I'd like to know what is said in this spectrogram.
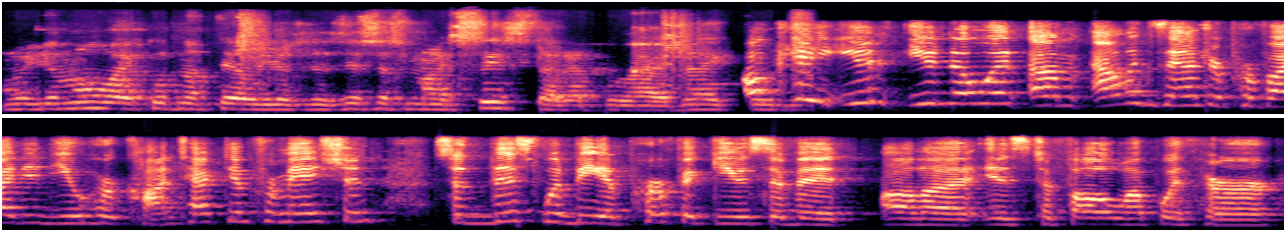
Oh, you know, I could not tell you, this This is my sister applied, I. Okay, you, you know what, um, Alexandra provided you her contact information. So this would be a perfect use of it, Ala, is to follow up with her,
